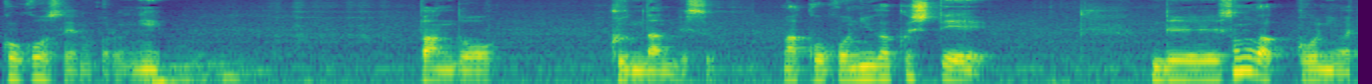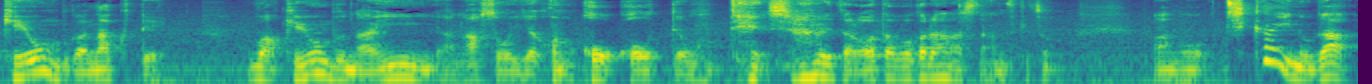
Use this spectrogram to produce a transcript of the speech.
高校生の頃にバンドを組んだんです、まあ、高校入学してでその学校には軽音部がなくて。うわ軽音部ないんやなそういやこの高校って思って。調べたらまた分かる話なんですけど。あの近いのが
